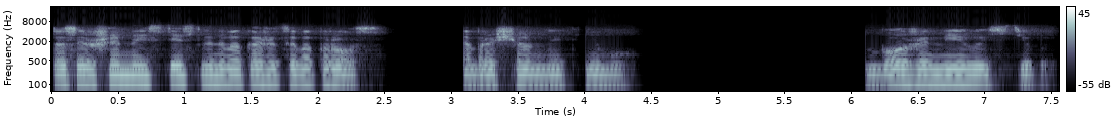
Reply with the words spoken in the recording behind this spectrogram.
то совершенно естественным окажется вопрос, обращенный к нему. Боже милостивый,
